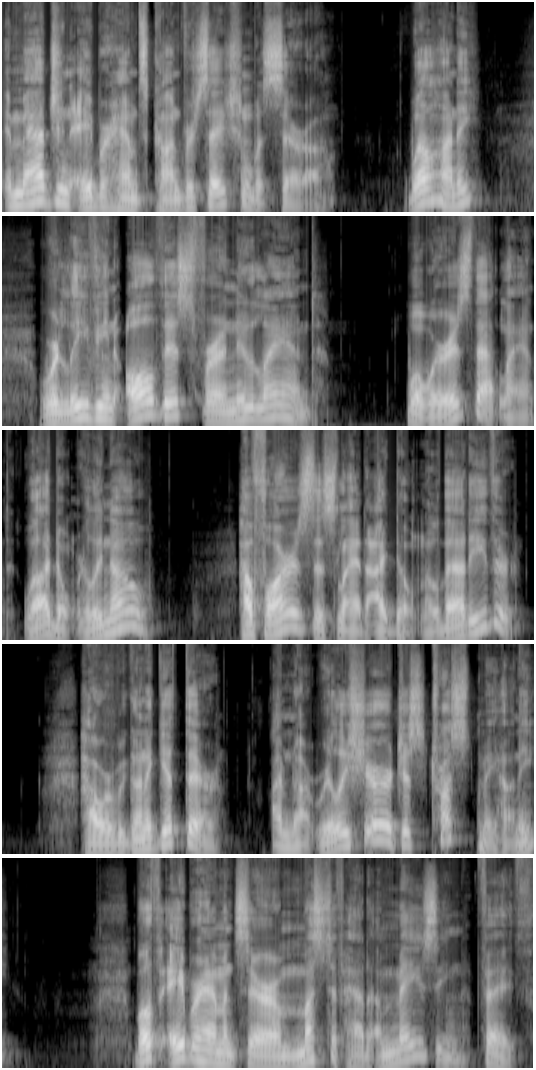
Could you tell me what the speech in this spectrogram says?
Imagine Abraham's conversation with Sarah. Well, honey, we're leaving all this for a new land. Well, where is that land? Well, I don't really know. How far is this land? I don't know that either. How are we going to get there? I'm not really sure. Just trust me, honey. Both Abraham and Sarah must have had amazing faith.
